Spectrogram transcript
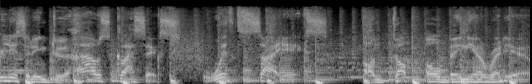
You're listening to House Classics with SAIX on Top Albania Radio.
